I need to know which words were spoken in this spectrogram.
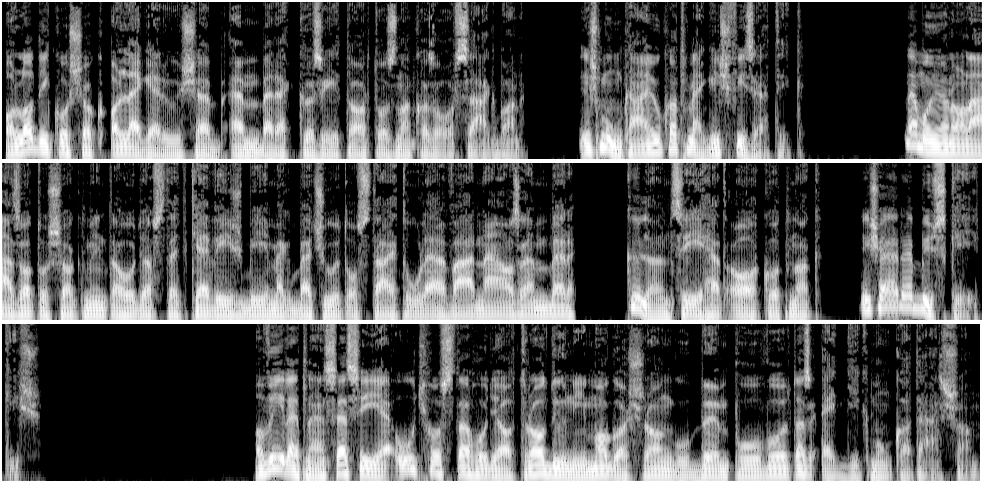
A ladikosok a legerősebb emberek közé tartoznak az országban, és munkájukat meg is fizetik. Nem olyan alázatosak, mint ahogy azt egy kevésbé megbecsült osztálytól elvárná az ember, külön céhet alkotnak, és erre büszkék is. A véletlen szeszélye úgy hozta, hogy a tradüni magas rangú bömpó volt az egyik munkatársam.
